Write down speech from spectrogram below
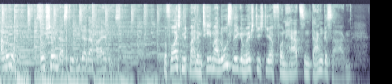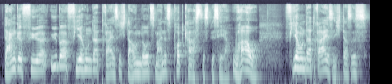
Hallo, so schön, dass du wieder dabei bist. Bevor ich mit meinem Thema loslege, möchte ich dir von Herzen Danke sagen. Danke für über 430 Downloads meines Podcastes bisher. Wow, 430, das ist,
